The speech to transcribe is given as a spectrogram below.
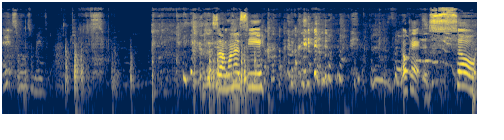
And it smells amazing. So I want to see. Okay, so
